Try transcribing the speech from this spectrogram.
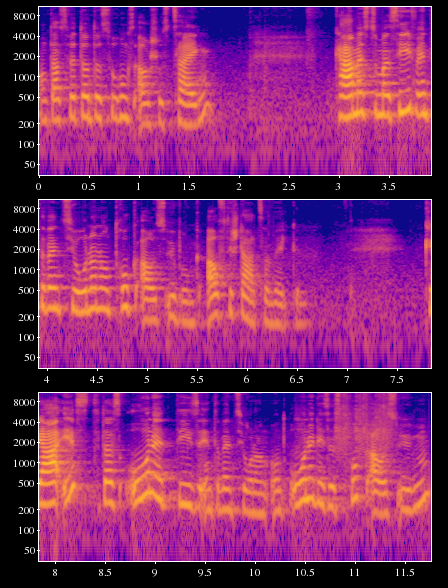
und das wird der Untersuchungsausschuss zeigen, kam es zu massiven Interventionen und Druckausübung auf die Staatsanwältin. Klar ist, dass ohne diese Interventionen und ohne dieses Druckausüben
